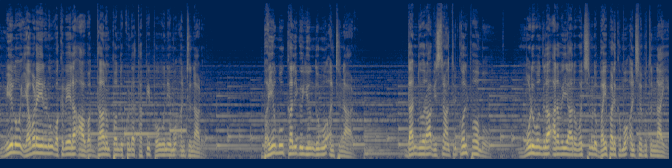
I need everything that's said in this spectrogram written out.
మీలో ఎవడైనను ఒకవేళ ఆ వాగ్దానం పొందకుండా తప్పిపోవునేమో అంటున్నాడు. భయము కలిగియుందుము అంటున్నాడు. దాని ద్వారా విశ్రాంతిని కోల్పోము. మూడు వందల అరవై ఆరు వచనములు భయపడకము అని చెబుతున్నాయి.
